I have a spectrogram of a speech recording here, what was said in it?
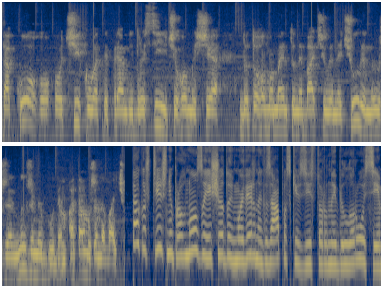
такого очікувати прямо від Росії, чого ми ще до того моменту не бачили, не чули. Ми вже ми вже не будемо, а там уже немає чого. Також тішні прогнози і щодо ймовірних запусків зі сторони Білорусі,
